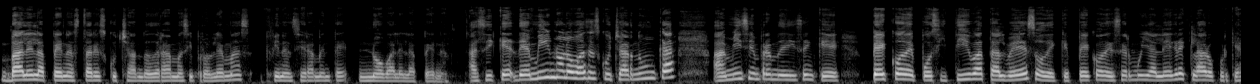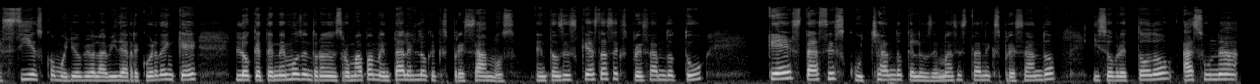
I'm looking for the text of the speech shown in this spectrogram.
¿Vale la pena estar escuchando dramas y problemas? Financieramente no vale la pena. Así que de mí no lo vas a escuchar nunca. A mí siempre me dicen que peco de positiva tal vez o de que peco de ser muy alegre, claro, porque así es como yo veo la vida. Recuerden que lo que tenemos dentro de nuestro mapa mental es lo que expresamos. Entonces, ¿qué estás expresando tú? Qué estás escuchando que los demás están expresando y sobre todo haz una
